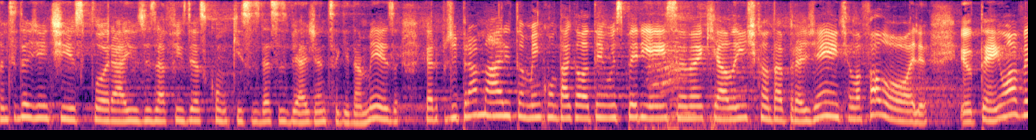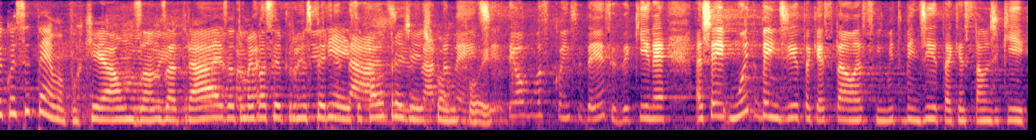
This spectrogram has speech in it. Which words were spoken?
Antes da gente explorar os desafios e as conquistas dessas viajantes aqui da mesa, quero pedir para a Mari também contar que ela tem uma experiência, né? Que além de cantar para a gente, ela falou: olha, eu tenho a ver com esse tema, porque há uns foi, anos atrás é, eu também passei por uma experiência. Fala para a gente exatamente. como foi. Tem algumas coincidências aqui, né? Achei muito bendita a questão, assim, muito bendita a questão de que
